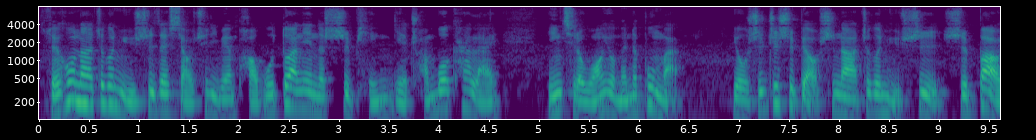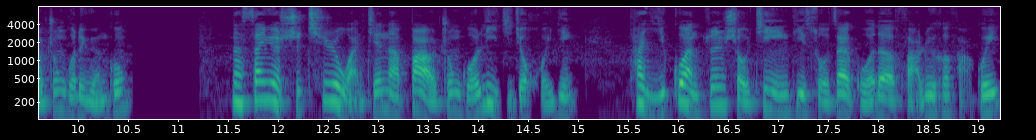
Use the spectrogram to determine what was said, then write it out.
随后呢，这个女士在小区里面跑步锻炼的视频也传播开来，引起了网友们的不满。有识之士表示呢，这个女士是巴尔中国的员工。那三月十七日晚间呢，巴尔中国立即就回应，他一贯遵守经营地所在国的法律和法规，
